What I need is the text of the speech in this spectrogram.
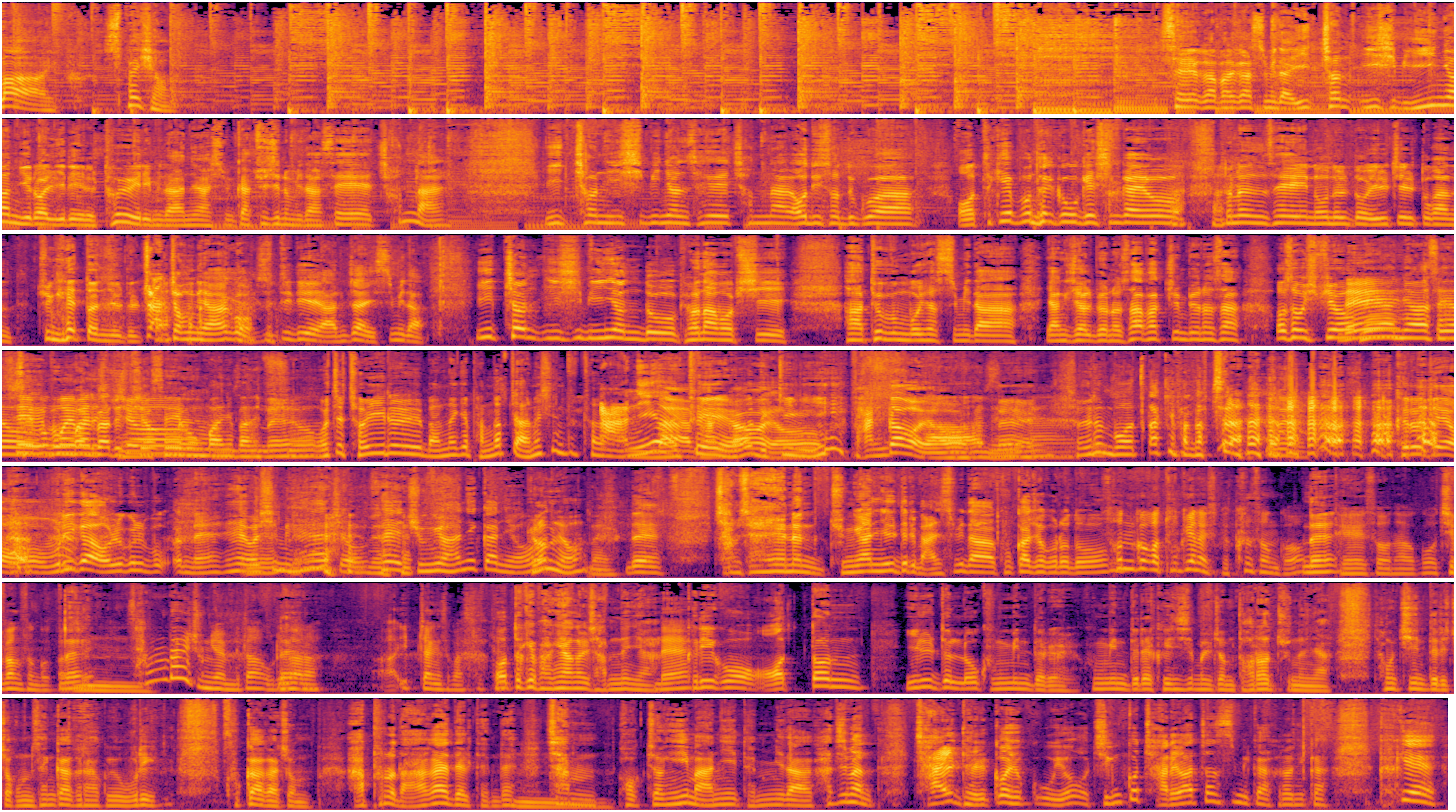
라이브 스페셜 새해가 밝았습니다. 2022년 1월 1일 토요일입니다. 안녕하십니까. 주진우입니다. 새해 첫날. 2022년 새해 첫날 어디서 누구와 어떻게 보내고 계신가요? 저는 새해인 오늘도 일주일 동안 중요했던 일들 쫙 정리하고 스튜디오에 앉아 있습니다. 2022년도 변함없이 아, 두 분 모셨습니다. 양지열 변호사, 박준 변호사, 어서 오십시오. 네, 네 안녕하세요. 새해 복 많이 받으십시오. 새해 복 많이 받으십시오. 네. 어째 저희를 만나게 반갑지 않으신 듯한 아니야, 말투예요, 반가워요. 느낌이. 반가워요. 아, 네. 네. 저희는 뭐 딱히 반갑진 않아요. 네. 그러게요. 우리가 얼굴 보, 네, 열심히 네. 해야죠. 새해 중요하니까요. 그럼요. 네. 네. 참 새해는 중요한 일들이 많습니다. 국가적으로도. 선거가 두 개나 있습니다. 큰 선거. 네. 대선하고 지방선거까지. 네. 음. 상당히 중요합니다. 우리나라. 네. 입장에서 봤을 때 어떻게 방향을 잡느냐 네. 그리고 어떤 일들로 국민들을 국민들의 근심을 좀 덜어주느냐 정치인들이 조금 생각을 하고요 우리 국가가 좀 앞으로 나아가야 될 텐데 음. 참 걱정이 많이 됩니다 하지만 잘 될 거였고요 지금껏 잘해왔지 않습니까 그러니까 크게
